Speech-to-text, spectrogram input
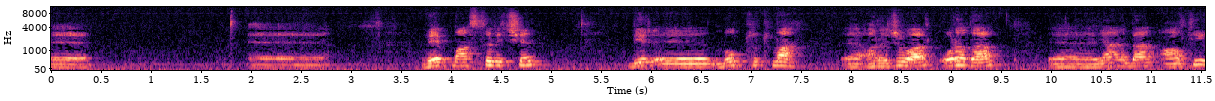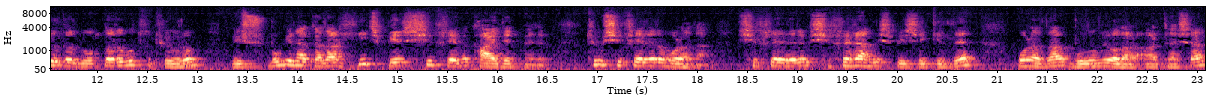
e, e, Webmaster için bir e, not tutma e, aracı var. Orada e, yani ben 6 yıldır notlarımı tutuyorum ve şu, bugüne kadar hiçbir şifremi kaydetmedim. Tüm şifrelerim orada. Şifrelerim şifrelenmiş bir şekilde orada bulunuyorlar arkadaşlar.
